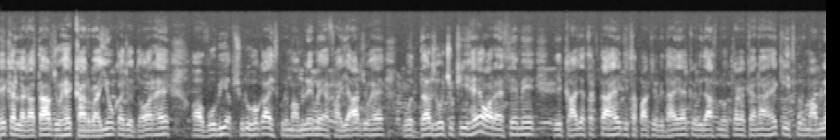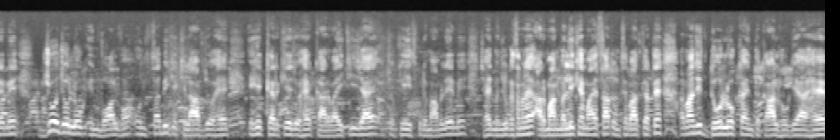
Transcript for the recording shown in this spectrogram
लेकर लगातार जो है कार्रवाइयों का जो दौर है वो भी अब शुरू होगा। इस पूरे मामले में एफआईआर जो है, वो दर्ज हो चुकी है, और ऐसे में ये कहा जा सकता है कि सपा के विधायक रविदास मल्होत्रा का कहना है कि इस पूरे मामले में जो जो लोग इन्वॉल्व हों, उन सभी के खिलाफ जो है एक एक करके जो है कार्रवाई की जाए, क्योंकि इस पूरे मामले में शायद मंजूर का समय है। अरमान मलिक है हमारे साथ, उनसे बात करते हैं। अरमान जी, दो लोग का इंतकाल हो गया है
